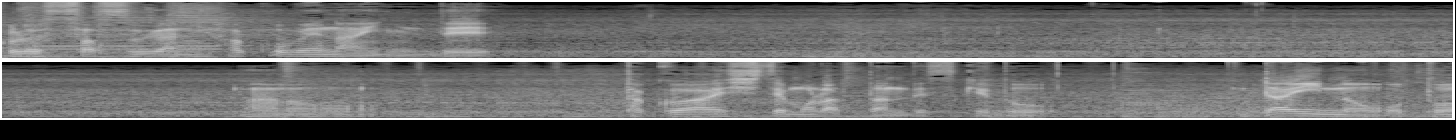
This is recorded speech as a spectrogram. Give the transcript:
これさすがに運べないんであの宅配してもらったんですけど大の大人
